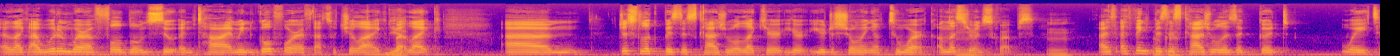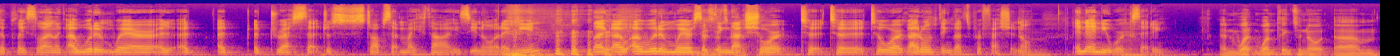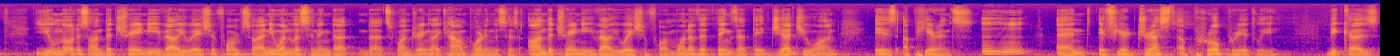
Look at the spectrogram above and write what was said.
Uh, Like, I wouldn't wear a full blown suit and tie. I mean, go for it if that's what you like. Yeah. But, like, um, just look business casual, like you're you're you're just showing up to work, unless you're in mm. scrubs. Mm. I, I think business casual is a good way to place the line. Like I wouldn't wear a, a, a, dress that just stops at my thighs. You know what I mean? like I, I wouldn't wear something that short to, to, to work. I don't think that's professional mm. in any work setting. And what one thing to note, um, you'll notice on the trainee evaluation form. So anyone listening that that's wondering like how important this is on the trainee evaluation form, one of the things that they judge you on is appearance, mm-hmm. and if you're dressed appropriately, because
